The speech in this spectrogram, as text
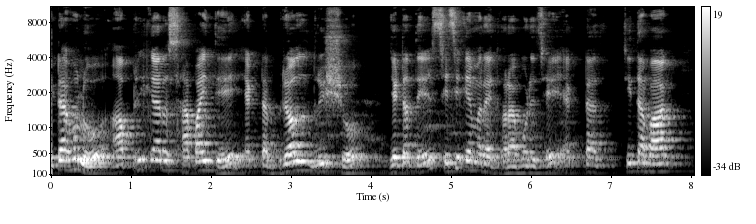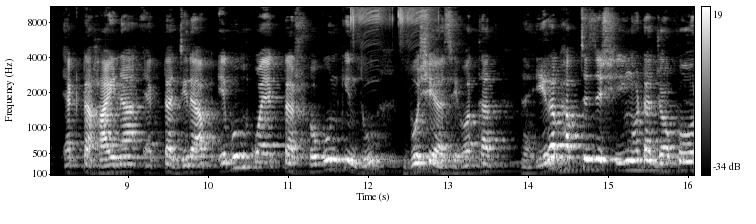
এটা হলো আফ্রিকার সাপাইতে একটা বিরল দৃশ্য, যেটাতে সিসি ক্যামেরায় ধরা পড়েছে একটা চিতাবাঘ একটা হাইনা একটা জিরাফ এবং কয়েকটা শগুন কিন্তু বসে আছে। অর্থাৎ এরা ভাবছে যে সিংহটা যখন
